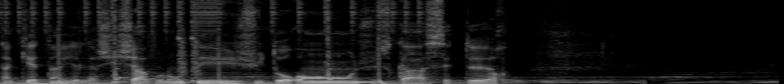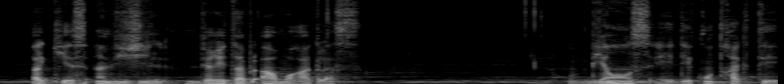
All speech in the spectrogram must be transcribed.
t'inquiète, hein, il y a de la chicha à volonté, jus d'orange jusqu'à 7 heures. Acquiesce un vigile, une véritable armoire à glace. L'ambiance est décontractée,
